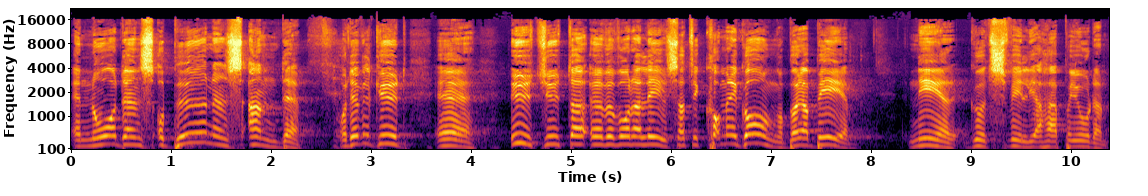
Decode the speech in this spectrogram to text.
en nådens och bönens ande. Och det vill Gud eh, utgjuta över våra liv så att vi kommer igång och börjar be ner Guds vilja här på jorden.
